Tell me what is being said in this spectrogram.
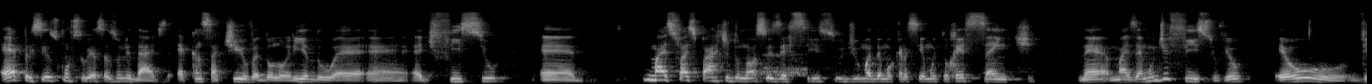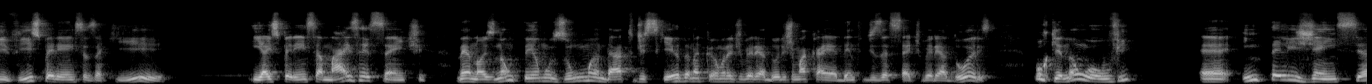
é preciso construir essas unidades. É cansativo, é dolorido, é, é, é difícil, é, mas faz parte do nosso exercício de uma democracia muito recente, né? Mas é muito difícil, viu? Eu vivi experiências aqui e a experiência mais recente, né? Nós não temos um mandato de esquerda na Câmara de Vereadores de Macaé, dentre 17 vereadores, porque não houve é, inteligência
